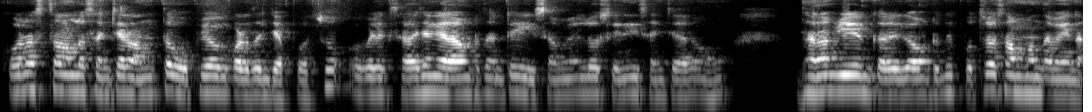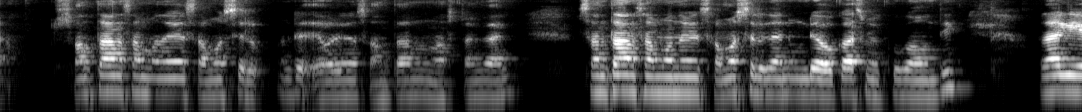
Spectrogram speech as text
కోణస్థానంలో సంచారం అంతా ఉపయోగపడదని చెప్పవచ్చు వీళ్ళకి సహజంగా ఎలా ఉంటుందంటే ఈ సమయంలో శని సంచారం ధన వ్యయం కలిగా ఉంటుంది. పుత్ర సంబంధమైన సంతాన సంబంధమైన సమస్యలు అంటే ఎవరైనా సంతానం నష్టం కానీ సంతాన సంబంధమైన సమస్యలు కానీ ఉండే అవకాశం ఎక్కువగా ఉంది. అలాగే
